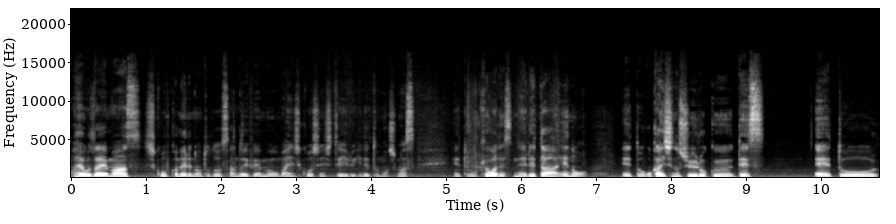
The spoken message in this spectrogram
おはようございます。思考深めるノートとスタンド FM を毎日更新しているヒデと申します。えっと今日はですねレターへのえっとお返しの収録です。えっと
